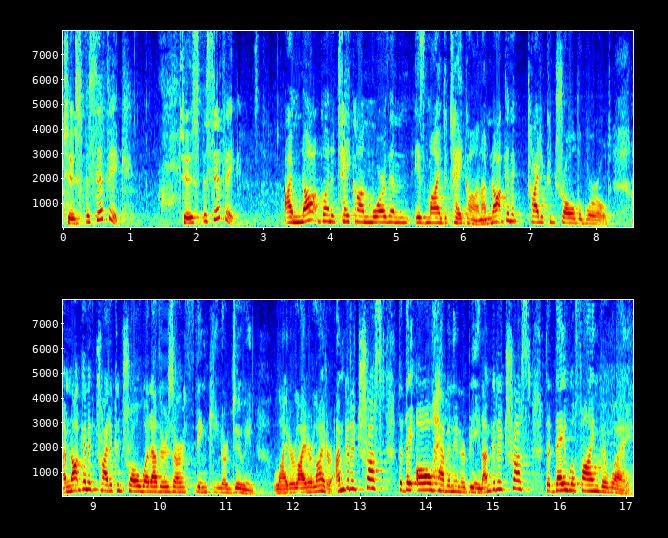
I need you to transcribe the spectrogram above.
Too specific. Too specific. I'm not going to take on more than is mine to take on. I'm not going to try to control the world. I'm not going to try to control what others are thinking or doing. Lighter, lighter, lighter. I'm going to trust that they all have an inner being. I'm going to trust that they will find their way.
